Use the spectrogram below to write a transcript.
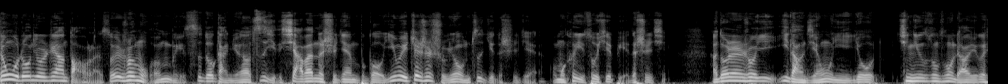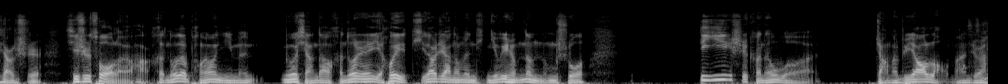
生物钟就是这样倒过来，所以说我们每次都感觉到自己的下班的时间不够，因为这是属于我们自己的时间，我们可以做一些别的事情。很多人说一一档节目你就轻轻松松聊一个小时，其实错了哈。很多的朋友你们没有想到，很多人也会提到这样的问题：你为什么那么能说？第一是可能我长得比较老嘛，是吧？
